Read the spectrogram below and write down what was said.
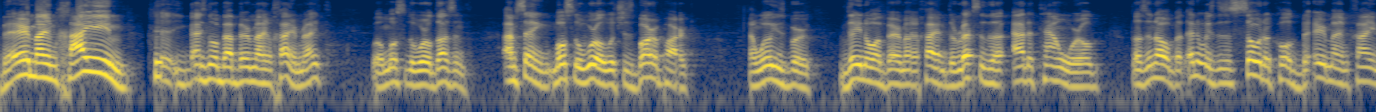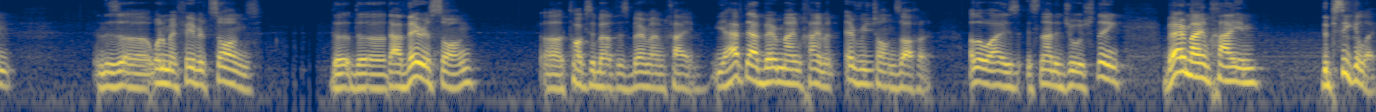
Be'er Ma'im Chaim. You guys know about Be'er Ma'im Chaim, right? Well, most of the world doesn't. I'm saying most of the world, which is Borough Park and Williamsburg, they know about Be'er Mayim Chaim. The rest of the out of town world doesn't know. But anyways, there's a soda called Be'er Mayim Chaim, and there's a, one of my favorite songs. The the, the song uh, talks about this Be'er Mayim Chaim. You have to have Be'er Mayim Chaim on every Shalom Zachar. Otherwise, it's not a Jewish thing. Be'er Mayim Chaim, the Psikale.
